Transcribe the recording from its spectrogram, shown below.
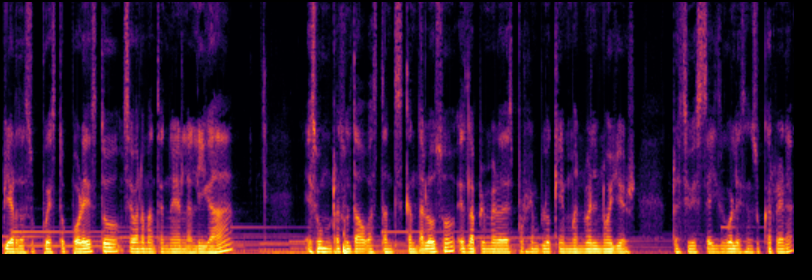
pierda su puesto por esto, se van a mantener en la Liga A. Es un resultado bastante escandaloso, es la primera vez por ejemplo que Manuel Neuer recibe 6 goles en su carrera.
